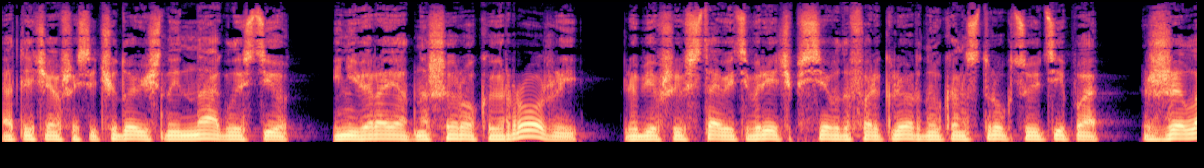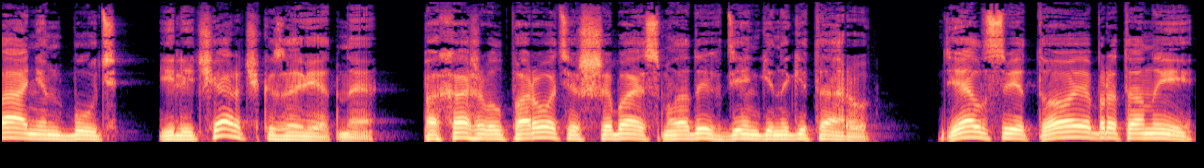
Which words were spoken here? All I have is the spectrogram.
отличавшийся чудовищной наглостью и невероятно широкой рожей, любивший вставить в речь псевдофольклорную конструкцию типа «желанен будь» или «чарочка заветная», похаживал по роте, сшибая с молодых деньги на гитару. Дело святое, братаны,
